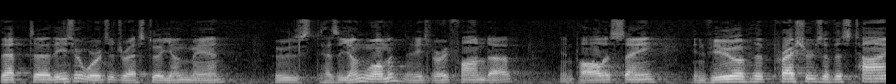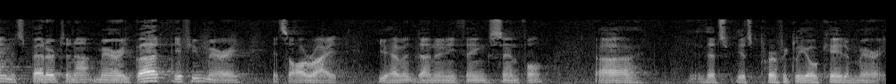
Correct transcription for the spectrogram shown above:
that uh, these are words addressed to a young man who has a young woman that he's very fond of. And Paul is saying, in view of the pressures of this time, it's better to not marry. But if you marry, it's all right. You haven't done anything sinful. Uh, that's, it's perfectly okay to marry.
